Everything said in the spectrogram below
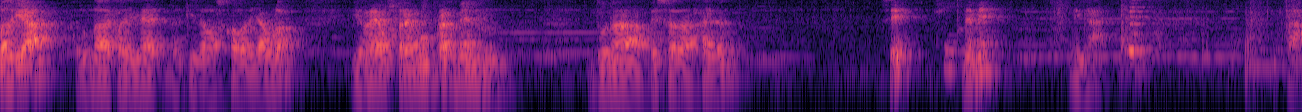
l'Adrià, alumne de clarinet d'aquí de l'Escola de Llaula, i res, us farem un fragment d'una peça de Haydn. Sí? Sí. Anem-hi? Vinga. Va.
